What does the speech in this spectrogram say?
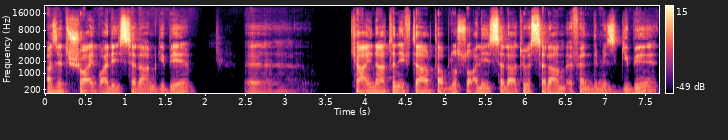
Hazreti Şuayb aleyhisselam gibi e, kainatın iftihar tablosu aleyhissalatü vesselam Efendimiz gibi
